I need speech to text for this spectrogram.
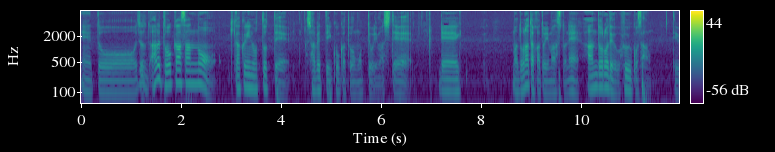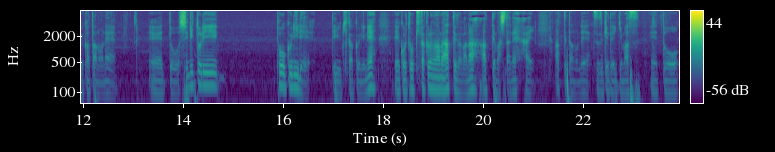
えっ、とちょっとあるトーカーさんの企画にのっとって喋っていこうかと思っておりましてでまあ、どなたかと言いますとねアンドロデオ風子さんっていう方のねえっ、としりとりトークリレーっていう企画にね、えー、これ企画の名前合ってたかな？合ってましたね。はい。合ってたので続けていきます。えっ、ー、と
